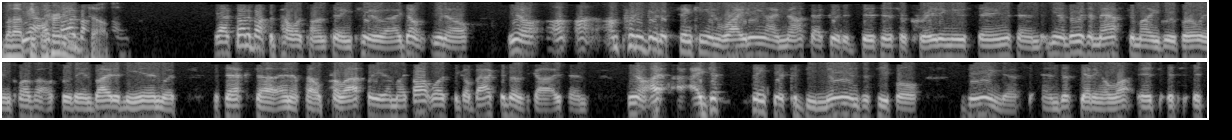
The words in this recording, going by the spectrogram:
without yeah, people hurting about, themselves. Yeah, I thought about the Peloton thing too, and I don't, you know, you know, I, I'm pretty good at thinking and writing. I'm not that good at business or creating new things. And you know, there was a mastermind group early in Clubhouse where they invited me in with this ex uh, NFL pro athlete, and my thought was to go back to those guys. And you know, I I just think there could be millions of people doing this and just getting a lot. It's it's it's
